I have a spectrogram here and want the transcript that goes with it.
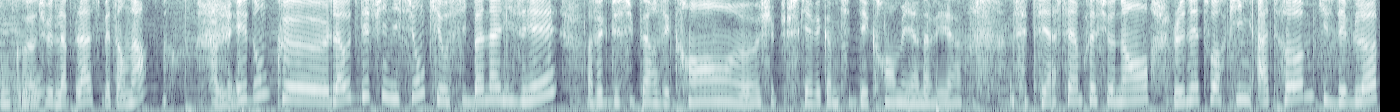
Donc euh, oh. tu veux de la place, ben t'en as. Ah Et donc euh, la haute définition qui est aussi banalisée avec des super écrans, euh, je sais plus ce qu'il y avait comme type d'écran, mais il y en avait, c'était assez impressionnant. Le networking at home qui se développe,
